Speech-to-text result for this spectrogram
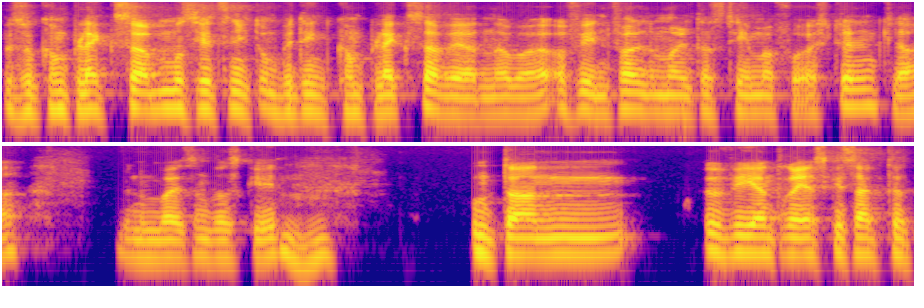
Also komplexer muss jetzt nicht unbedingt komplexer werden, aber auf jeden Fall mal das Thema vorstellen, klar, wenn du weißt, um was geht. Mhm. Und dann, wie Andreas gesagt hat,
